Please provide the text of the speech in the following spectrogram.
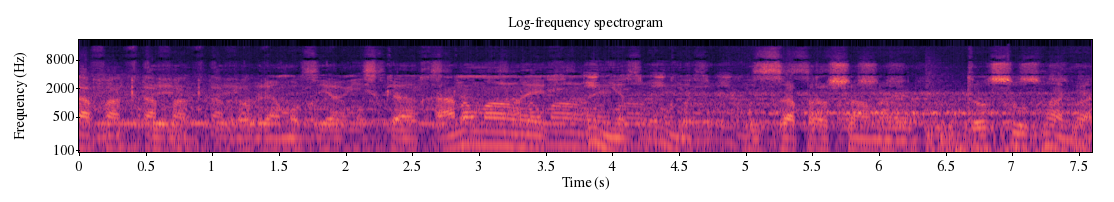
Infrafakty, program o zjawiskach anomalnych i niezwykłych. Zapraszamy do słuchania.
